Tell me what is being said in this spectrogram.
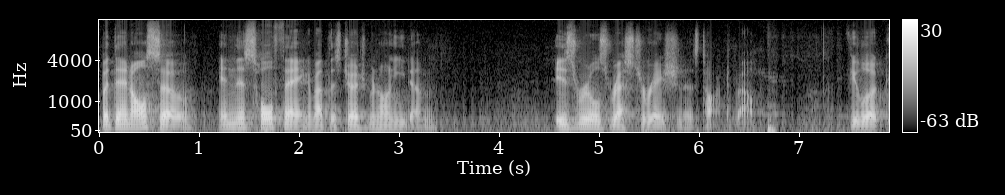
But then also in this whole thing about this judgment on Edom, Israel's restoration is talked about. If you look,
